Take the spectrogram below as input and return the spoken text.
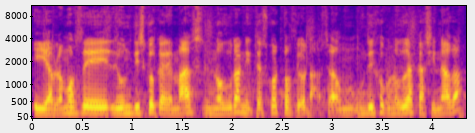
Y hablamos de, de un disco que además no dura ni tres cuartos de hora, o sea, un, un disco que no dura casi nada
